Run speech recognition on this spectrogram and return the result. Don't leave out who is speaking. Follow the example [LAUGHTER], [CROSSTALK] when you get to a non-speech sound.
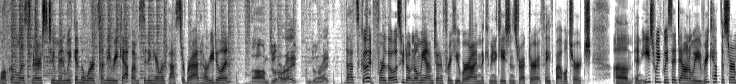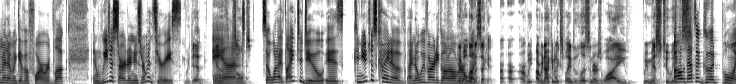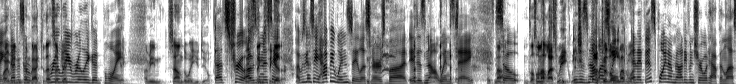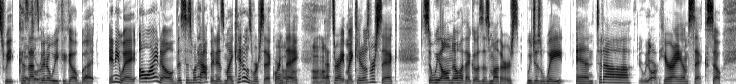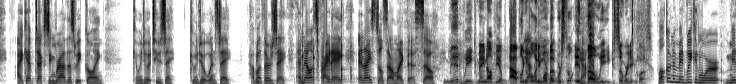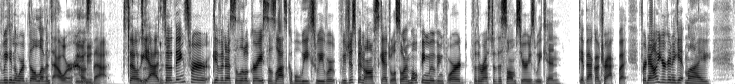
Speaker 1: Welcome, listeners, to Midweek in the Word Sunday Recap. I'm sitting here with Pastor Brad. How are you doing?
Speaker 2: Uh, I'm doing all right. I'm doing all right.
Speaker 1: That's good. For those who don't know me, I'm Jennifer Huber. I'm the communications director at Faith Bible Church. Um, and each week we sit down and we recap the sermon and we give a forward look. And we just started a new sermon series.
Speaker 2: We did.
Speaker 1: And
Speaker 2: yeah,
Speaker 1: so, what I'd like to do is, can you just kind of? I know we've already gone over.
Speaker 2: Wait, hold
Speaker 1: what,
Speaker 2: on a second. Are, are, are we are we not going to explain to the listeners why we missed two weeks?
Speaker 1: Oh, that's a good point.
Speaker 2: Why we didn't come back to that
Speaker 1: really,
Speaker 2: subject?
Speaker 1: really good point.
Speaker 2: Okay. I mean, sound the way you do.
Speaker 1: That's true. I was going to say. I was going to say happy Wednesday listeners, [LAUGHS] but it is not Wednesday. [LAUGHS]
Speaker 2: It's not.
Speaker 1: So
Speaker 2: it's also not last week. Which
Speaker 1: it is not [LAUGHS] last
Speaker 2: is a whole
Speaker 1: week.
Speaker 2: one.
Speaker 1: And at this point I'm not even sure what happened last week cuz
Speaker 2: That's
Speaker 1: that's
Speaker 2: right.
Speaker 1: been a week ago, but Anyway, oh, I know. This is what happened is my kiddos were sick, weren't they?
Speaker 2: uh-huh.
Speaker 1: That's right. My kiddos were sick. So we all know how that goes as mothers. We just wait and ta-da,
Speaker 2: Here we are.
Speaker 1: here I am sick. So I kept texting Brad this week going, Can we do it Tuesday? Can we do it Wednesday? How about [LAUGHS] Thursday? And now it's Friday and I still sound like this. So
Speaker 2: Midweek may not be applicable
Speaker 1: Yeah.
Speaker 2: anymore, but we're still in
Speaker 1: Yeah.
Speaker 2: the week, so we're getting close.
Speaker 1: welcome to midweek in word midweek in the word the 11th hour. Mm-hmm. How's that? So yeah, so
Speaker 2: it.
Speaker 1: thanks for giving us a little grace those last couple weeks. We were we've just been off schedule, so I'm hoping moving forward for the rest of the Psalm series we can get back on track. But for now, you're going to get my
